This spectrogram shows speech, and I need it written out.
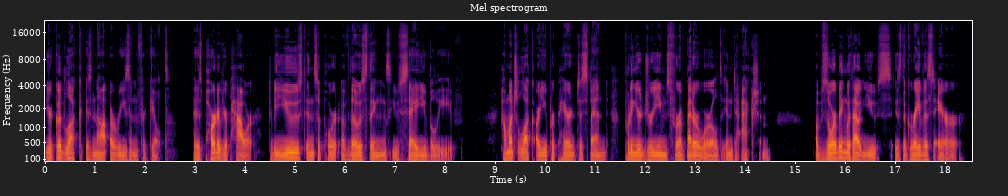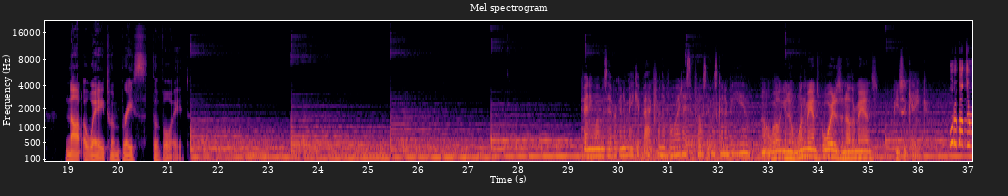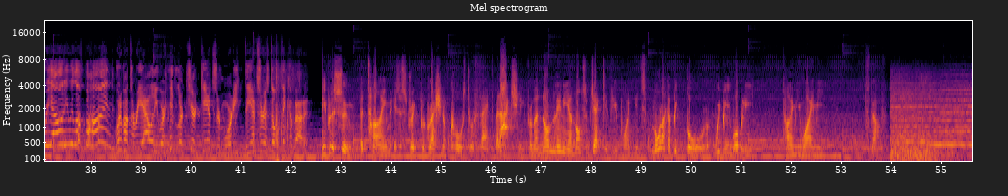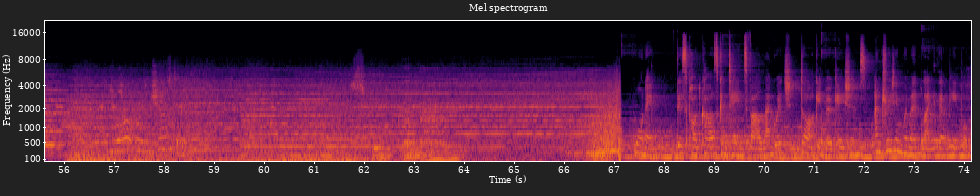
Your good luck is not a reason for guilt. It is part of your power to be used in support of those things you say you believe. How much luck are you prepared to spend putting your dreams for a better world into action? Absorbing without use is the gravest error, not a way to embrace the void. Was ever going to make it back from the void, I suppose it was going to be you. Oh, well, you know, one man's void is another man's piece of cake. What about the reality we left behind? What about the reality where Hitler cured cancer, Morty? The answer is don't think about it. People assume that time is a strict progression of cause to effect, but actually, from a non-linear, non-subjective viewpoint, it's more like a big ball of wibbly-wobbly, timey-wimey stuff. Contains foul language, dark invocations, and treating women like they're people.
